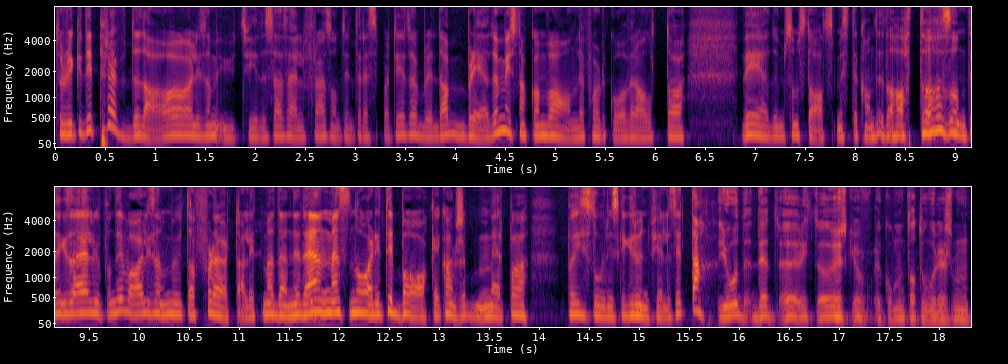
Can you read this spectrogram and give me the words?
Tror du ikke de prøvde da å liksom utvide seg selv fra et sånt interesseparti? Da ble, det jo mye snakk om vanlige folk overalt, og Vedum som statsministerkandidat og sånne ting. Så jeg lurer på om de var liksom ute og flørta litt med den ideen, mens nå er de tilbake kanskje mer på, på historiske grunnfjellet sitt, da. Jo, det er riktig. å huske husker kommentatorer som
